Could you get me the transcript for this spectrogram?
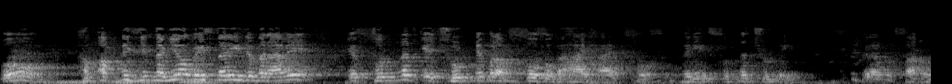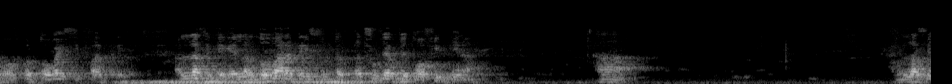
تو ہم اپنی زندگیوں کو اس طریقے سے بناوے کہ سنت کے چھوٹنے پر افسوس ہوگا۔ ہائے ہائے، افسوس، میری ایک سنت چھوٹ گئی۔ میرا نقصان ہوا، اس پر توبہ استغفار کرے۔ اللہ سے کہ اللہ، دوبارہ میری سنت نہ چھوٹے، مجھے توفیق دینا۔ ہاں۔ اللہ سے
